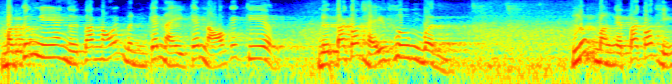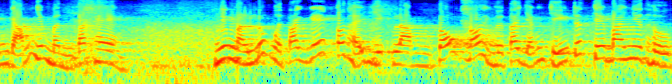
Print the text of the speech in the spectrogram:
mà cứ nghe người ta nói mình cái này, cái nọ, cái kia, người ta có thể thương mình. Lúc mà người ta có thiện cảm với mình ta khen nhưng mà lúc người ta ghét có thể việc làm tốt đó thì người ta vẫn chỉ trích chê bai như thường.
